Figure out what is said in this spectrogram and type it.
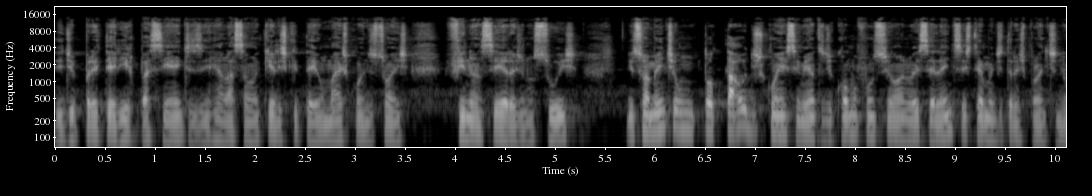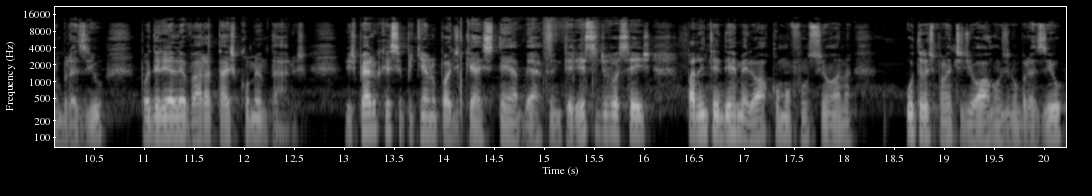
e de preterir pacientes em relação àqueles que tenham mais condições financeiras no SUS, e somente um total desconhecimento de como funciona o excelente sistema de transplantes no Brasil poderia levar a tais comentários. Espero que esse pequeno podcast tenha aberto o interesse de vocês para entender melhor como funciona o transplante de órgãos no Brasil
